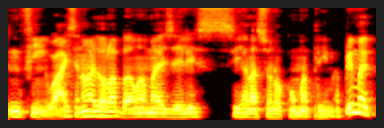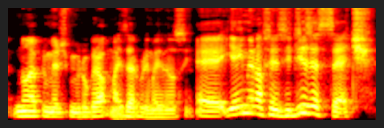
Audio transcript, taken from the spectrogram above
Enfim, o Einstein não é do Alabama, mas ele se relacionou com uma prima. A prima não é primeira de primeiro grau, mas era prima mesmo assim. É, e aí, em 1917,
